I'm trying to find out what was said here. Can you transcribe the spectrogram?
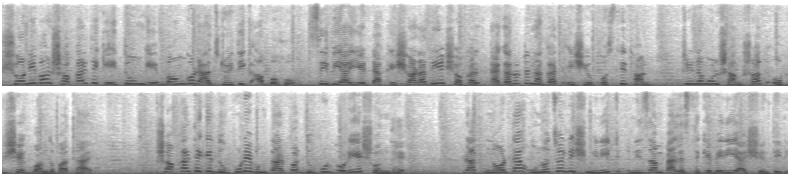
শনিবার সকাল থেকেই তুঙ্গে বঙ্গ রাজনৈতিক আবহ। সিবিআই এর ডাকে সাড়া দিয়ে সকাল এগারোটা নাগাদ এসে উপস্থিত হন তৃণমূল সাংসদ অভিষেক বন্দ্যোপাধ্যায়। সকাল থেকে দুপুর এবং তারপর দুপুর গড়িয়ে সন্ধে। রাত নটা উনচল্লিশ মিনিট নিজাম প্যালেস থেকে বেরিয়ে আসেন তিনি।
